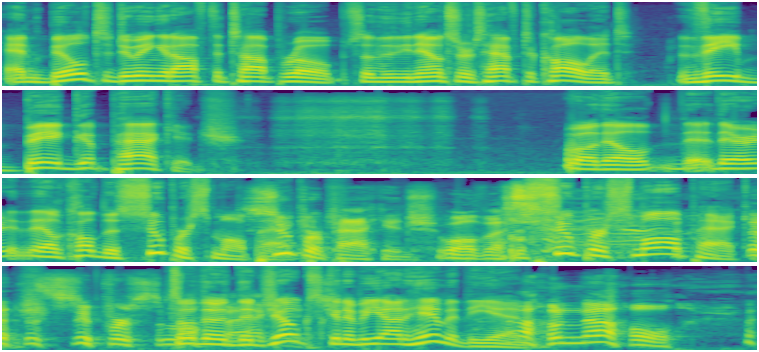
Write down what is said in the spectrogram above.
and build to doing it off the top rope so that the announcers have to call it the big package. Well, they'll they're they'll call the super small package. Super package. Well, that's super small package. super small. So the, the package. joke's going to be on him at the end. Oh no!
